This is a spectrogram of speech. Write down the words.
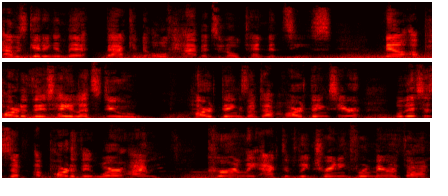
I was getting back into old habits and old tendencies. Now, a part of this, hey, let's do hard things on top of hard things here. Well, this is a, a part of it where I'm currently actively training for a marathon.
